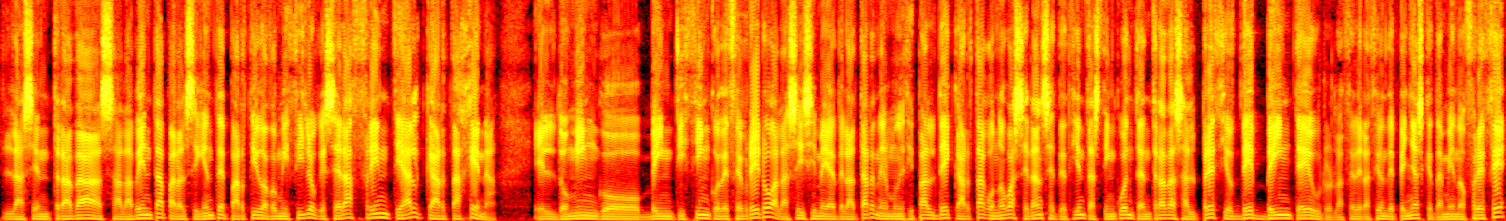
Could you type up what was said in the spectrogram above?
las entradas a la venta para el siguiente partido a domicilio que será frente al Cartagena el domingo 25 de febrero a las seis y media de la tarde en el municipal de Cartago Nova serán 750 entradas al precio de 20 euros. La Federación de Peñas que también ofrece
